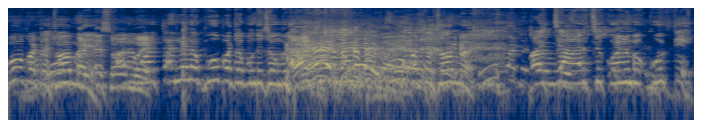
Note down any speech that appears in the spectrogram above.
பூப்பட்ட சோம்பு. சோம்பு. தன்னன பூப்பட்ட புண்டு சோம்பு. பூப்பட்ட சோம்பு. வச்சு அரைச்சு குழம்ப கூட்டி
